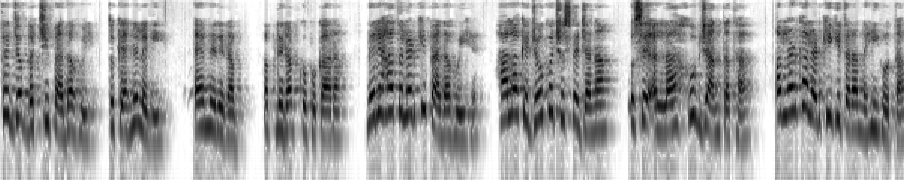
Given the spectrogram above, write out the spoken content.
پھر جب بچی پیدا ہوئی تو کہنے لگی، اے میرے رب، اپنے رب کو پکارا۔ میرے ہاں تو لڑکی پیدا ہوئی ہے۔ حالانکہ جو کچھ اس نے جنا، اسے اللہ خوب جانتا تھا اور لڑکا لڑکی کی طرح نہیں ہوتا۔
